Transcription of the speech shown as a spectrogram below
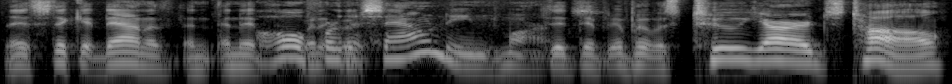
And they'd stick it down, and, and it, oh, for it the was- sounding marks. if, if it was two yards tall,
